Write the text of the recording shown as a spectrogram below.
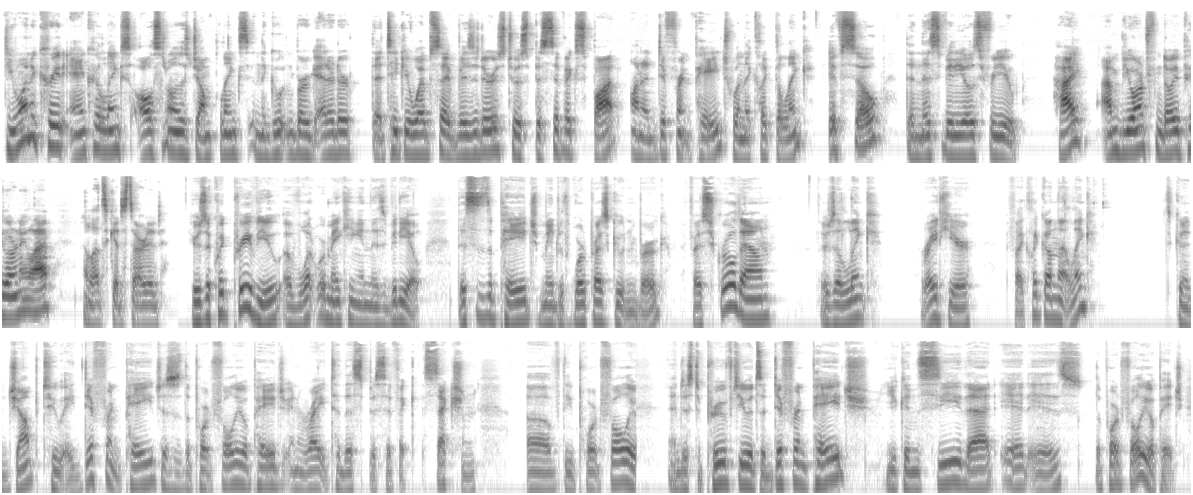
Do you want to create anchor links, also known as jump links, in the Gutenberg editor that take your website visitors to a specific spot on a different page when they click the link? If so, then this video is for you. Hi, I'm Bjorn from WP Learning Lab. Now let's get started. Here's a quick preview of what we're making in this video. This is the page made with WordPress Gutenberg. If I scroll down, there's a link right here. If I click on that link, it's going to jump to a different page. This is the portfolio page and right to this specific section of the portfolio. And just to prove to you it's a different page, you can see that it is the portfolio page.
